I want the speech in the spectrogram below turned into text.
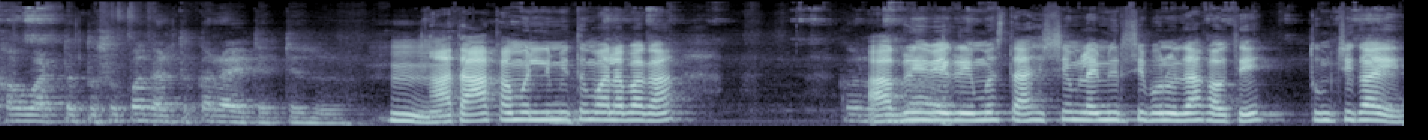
खाऊ वाटतं तसं पदार्थ करायचे त्याचं. आता आका म्हणली मी तुम्हाला बघा आगळी वेगळी मस्त अशी शिमला मिरची बनवून दाखवते. तुमची काय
